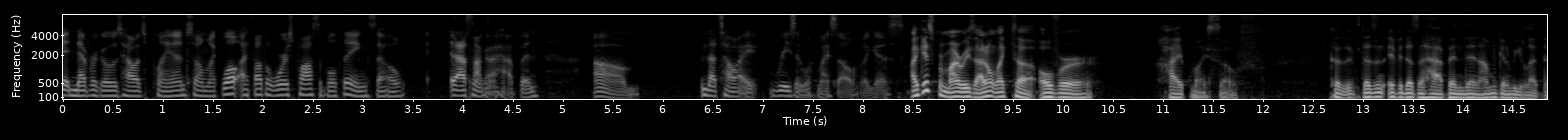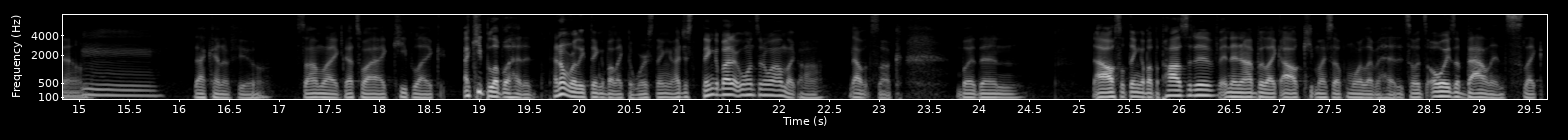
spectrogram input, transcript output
it never goes how it's planned. So I'm like, well, I thought the worst possible thing, so that's not gonna happen. Um, and that's how I reason with myself, I guess. I guess for my reason, I don't like to over hype myself because if it doesn't if it doesn't happen, then I'm gonna be let down. Mm. That kind of feel. So I'm like, that's why I keep like I keep level headed. I don't really think about like the worst thing. I just think about it once in a while. I'm like, oh, that would suck. But then I also think about the positive, and then I'll be like, I'll keep myself more level headed. So it's always a balance. Like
